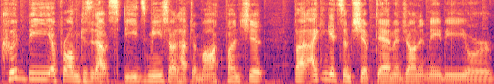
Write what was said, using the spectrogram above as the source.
could be a problem because it outspeeds me, so I'd have to Mach Punch it. But I can get some chip damage on it maybe, or...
